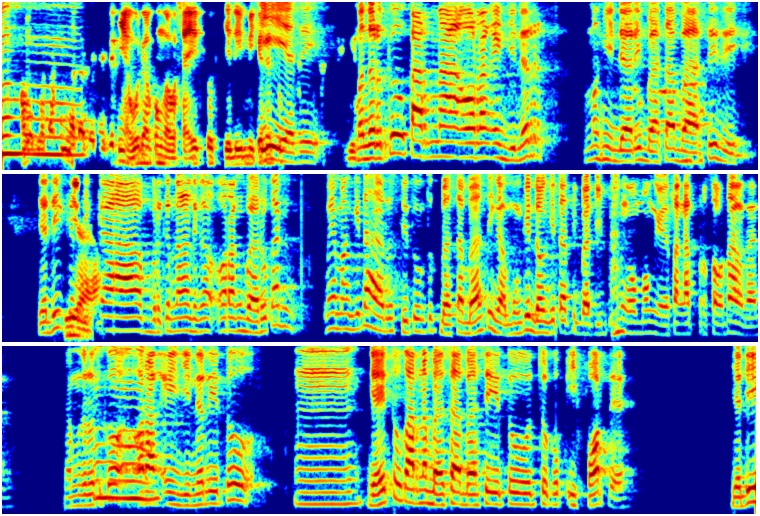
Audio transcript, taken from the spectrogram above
hmm. kalau buat aku ada benefitnya udah aku nggak usah ikut jadi mikirnya iya tuh, sih gitu. menurutku karena orang engineer menghindari bahasa basi sih jadi iya. ketika yeah. berkenal dengan orang baru kan memang kita harus dituntut bahasa basi nggak mungkin dong kita tiba-tiba ngomong yang sangat personal kan nah menurutku hmm. orang engineer itu hmm, ya itu karena bahasa basi itu cukup effort ya jadi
